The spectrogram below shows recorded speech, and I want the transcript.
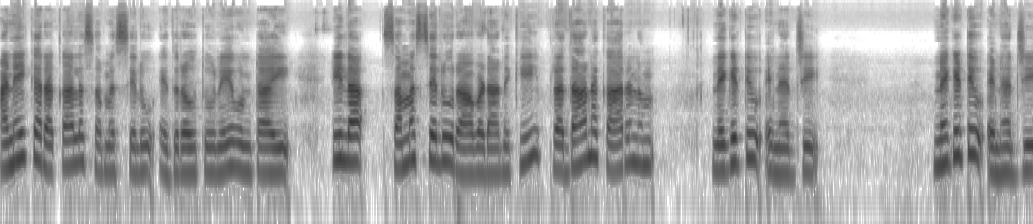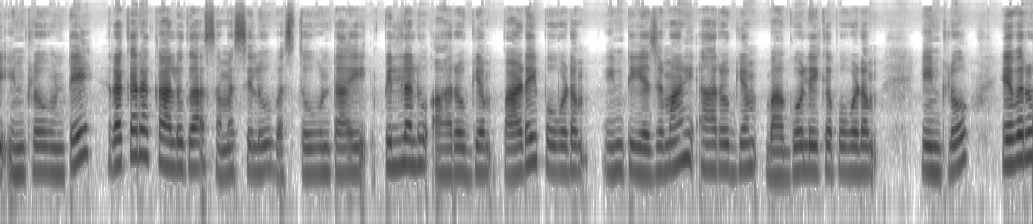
అనేక రకాల సమస్యలు ఎదురవుతూనే ఉంటాయి. ఇలా సమస్యలు రావడానికి ప్రధాన కారణం నెగటివ్ ఎనర్జీ. నెగటివ్ ఎనర్జీ ఇంట్లో ఉంటే రకరకాలుగా సమస్యలు వస్తూ ఉంటాయి. పిల్లలు ఆరోగ్యం పాడైపోవడం ఇంటి యజమాని ఆరోగ్యం బాగోలేకపోవడం ఇంట్లో ఎవరో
